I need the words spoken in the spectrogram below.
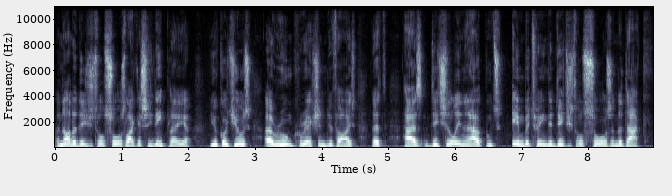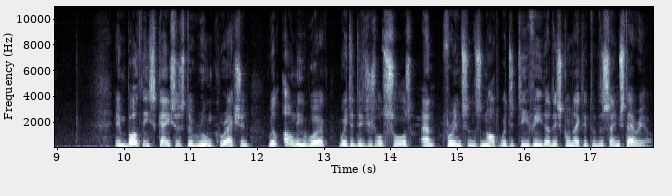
another digital source like a CD player, you could use a room correction device that has digital in and outputs in between the digital source and the DAC. In both these cases the room correction will only work with the digital source and for instance not with the TV that is connected to the same stereo.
